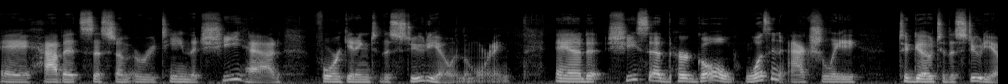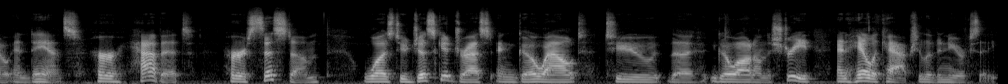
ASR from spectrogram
a habit system, a routine that she had for getting to the studio in the morning. And she said her goal wasn't actually to go to the studio and dance. Her habit, her system, was to just get dressed and go out to the go out on the street and hail a cab. She lived in New York City.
